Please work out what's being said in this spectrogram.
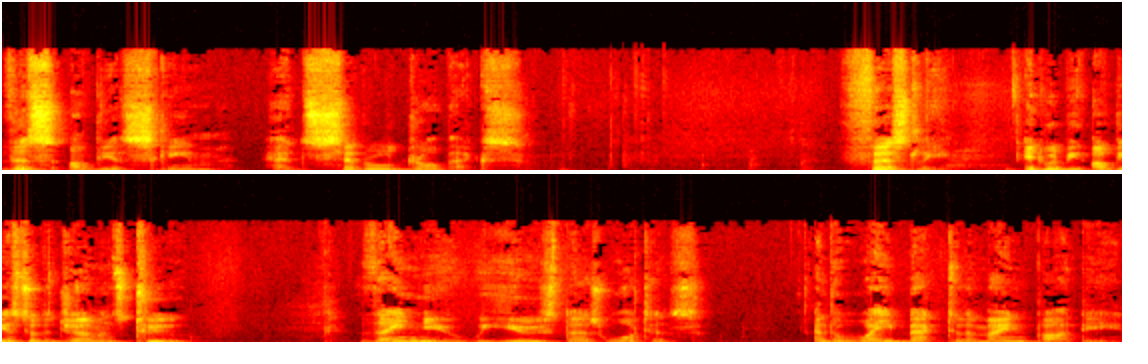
This obvious scheme had several drawbacks. Firstly, it would be obvious to the Germans too. They knew we used those waters, and the way back to the main party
